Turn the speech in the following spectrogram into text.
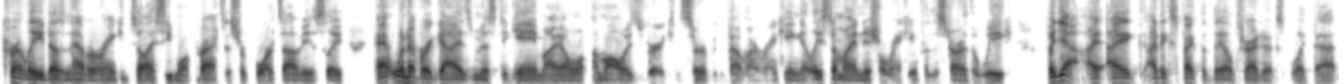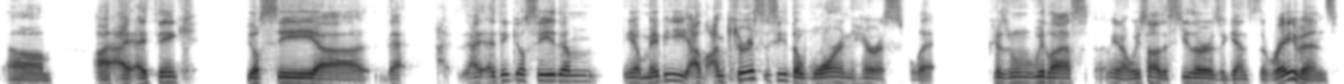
Currently, he doesn't have a rank until I see more practice reports, obviously. Whenever a guy has missed a game, I, I'm always very conservative about my ranking, at least on my initial ranking for the start of the week. But yeah, I, would expect that they'll try to exploit that. Um, I, I, think you'll see uh, that. I, I think you'll see them you know, maybe I'm curious to see the Warren Harris split because when we last, you know, we saw the Steelers against the Ravens,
